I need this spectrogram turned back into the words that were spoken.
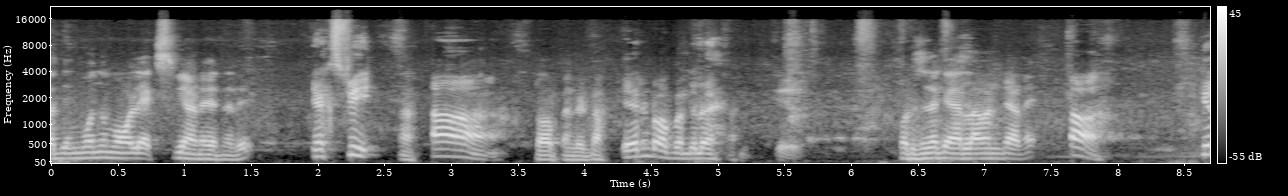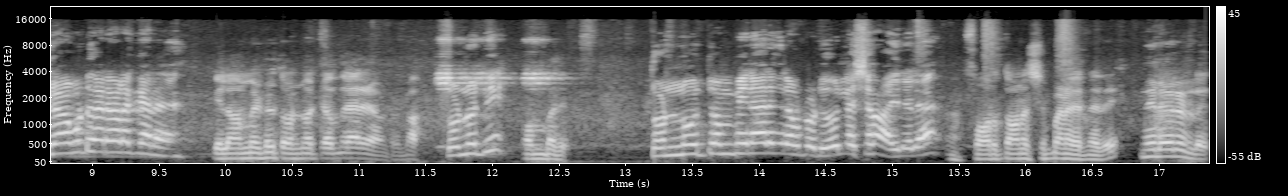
പതിമൂന്ന് മോൾ എക്സ് പി ആണ് വരുന്നത്. എക്സ് പി ആ. ടോപ്പ് ഉണ്ട് കേട്ടോ ഏരും ടോപ്പ് ഉണ്ട് അല്ലേ? ഒറിജിനൽ കേരള വണ്ടിയാണ് ആ. കിലോമീറ്റർ കാര്യങ്ങളൊക്കെയാണ് കിലോമീറ്റർ തൊണ്ണൂറ്റൊമ്പതിനായിരം കിലോമീറ്റർ കേട്ടോ തൊണ്ണൂറ്റി? ഒമ്പത്. തൊണ്ണൂറ്റൊമ്പതിനായിരം കിലോമീറ്റർ ഒരു ലക്ഷം ആയില്ലേ ഫോർത്ത് ഓണർഷിപ്പ് ആണ് വരുന്നത്. നിലവിലുണ്ട്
